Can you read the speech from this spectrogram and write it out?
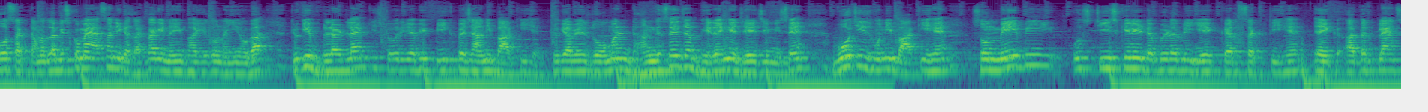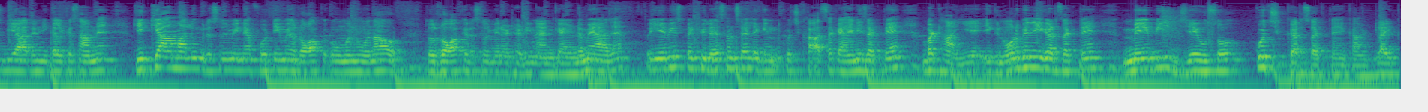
हो सकता मतलब इसको मैं ऐसा नहीं कर सकता कि नहीं भाई, ये तो नहीं होगा, क्योंकि ब्लड लाइन की स्टोरी अभी पीक पे जानी बाकी है। क्योंकि अभी रोमन ढंग से जब भिड़ेंगे जे जिमी से, वो चीज़ होनी बाकी है। सो मे बी उस चीज़ के लिए डब्ल्यू डब्ल्यू ये कर सकती है। एक अदर प्लान भी आ रहे निकल के सामने कि क्या मालूम रेसलमीनिया फोर्टी में रॉक रोमन होना हो तो रॉक रेसलमीनिया थर्टी नाइन के एंड में आ जाए। तो ये भी स्पेक्यूलेशन है, लेकिन कुछ खासा कह नहीं सकते। बट हाँ ये इग्नोर भी नहीं कर सकते। मे बी जे उसो कुछ कर सकते हैं कांट लाइक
